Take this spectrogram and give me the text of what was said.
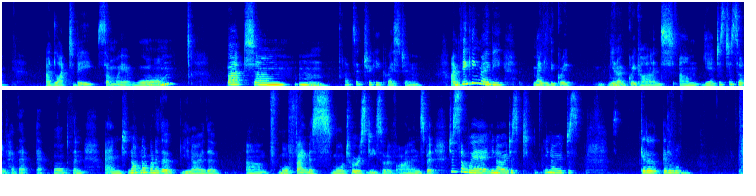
I'd like to be somewhere warm. But um, hmm, that's a tricky question. I'm thinking maybe, maybe the Greek, you know, Greek islands. Um, yeah, just to sort of have that that warmth and and not not one of the you know the um, more famous, more touristy sort of islands, but just somewhere, you know, just you know, just get a get a little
